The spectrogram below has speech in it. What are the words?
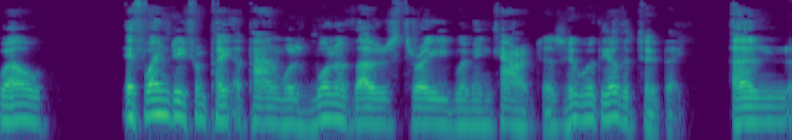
well, if Wendy from Peter Pan was one of those three women characters, who would the other two be? And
